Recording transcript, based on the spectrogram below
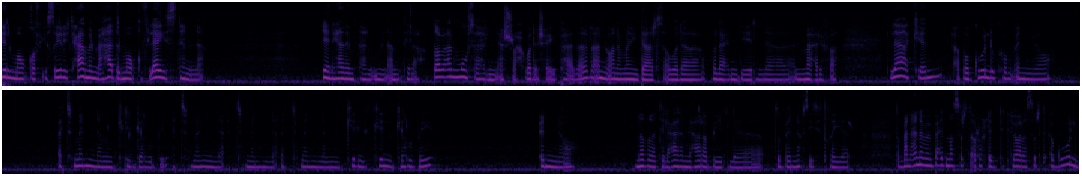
كل موقف يصير يتعامل مع هذا الموقف لا يستنى. يعني هذا مثال من الأمثلة. طبعا مو سهل إني أشرح ولا شيء بهذا لأنه أنا ماني دارسة ولا ولا عندي المعرفة. لكن أقول لكم إنه أتمنى من كل قلبي أتمنى أتمنى أتمنى من كل كل قلبي إنه نظرة العالم العربي للطب النفسي تتغير. طبعا أنا من بعد ما صرت أروح للدكتورة صرت أقول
